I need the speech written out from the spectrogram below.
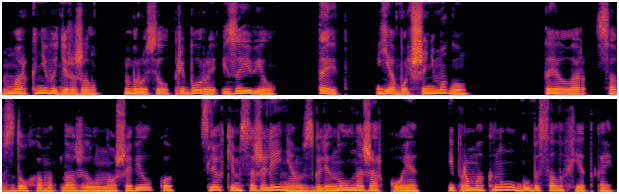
Марк не выдержал, бросил приборы и заявил. «Тейт, я больше не могу». Тейлор со вздохом отложил нож и вилку, с легким сожалением взглянул на жаркое и промокнул губы салфеткой.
